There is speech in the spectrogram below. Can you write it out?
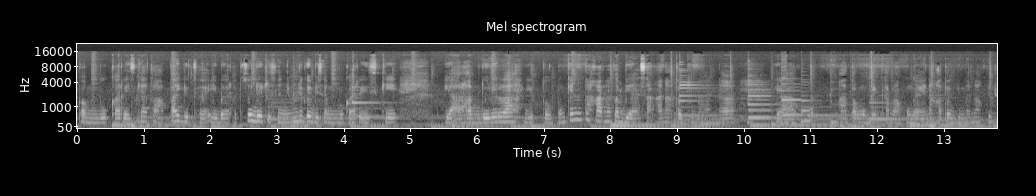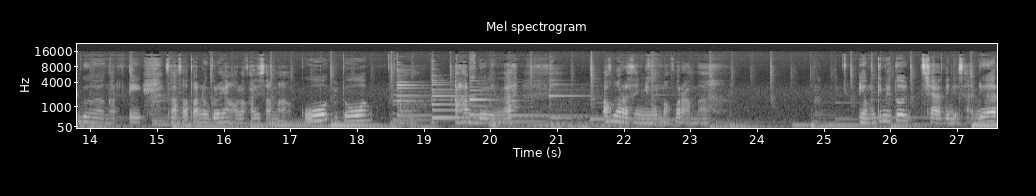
pembuka rizki atau apa gitu ya ibarat itu dari senyum juga bisa membuka rizki ya alhamdulillah gitu. Mungkin entah karena kebiasaan atau gimana ya aku atau mungkin karena aku nggak enak atau gimana aku juga nggak ngerti. Salah satu anugerah yang Allah kasih sama aku itu uh, alhamdulillah aku mau rasa senyum aku ramah ya mungkin itu secara tidak sadar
